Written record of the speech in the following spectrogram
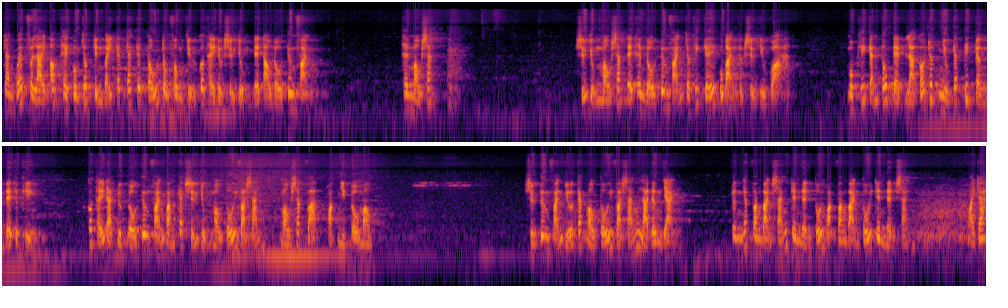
Trang web Fly Up theo công chốc trình bày cách các kết cấu trong phông chữ có thể được sử dụng để tạo độ tương phản. Thêm màu sắc. Sử dụng màu sắc để thêm độ tương phản cho thiết kế của bạn thực sự hiệu quả. Một khía cạnh tốt đẹp là có rất nhiều cách tiếp cận để thực hiện. Có thể đạt được độ tương phản bằng cách sử dụng màu tối và sáng, màu sắc và hoặc nhiệt độ màu. Sự tương phản giữa các màu tối và sáng là đơn giản. Cân nhắc văn bản sáng trên nền tối hoặc văn bản tối trên nền sáng. Ngoài ra,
